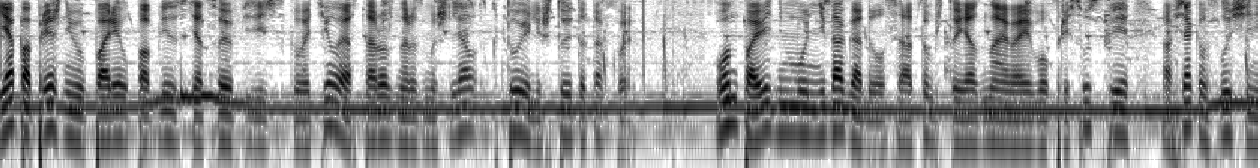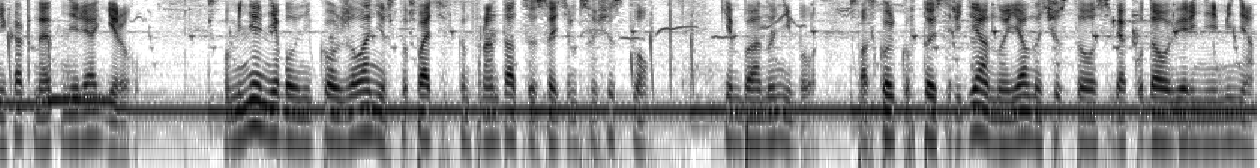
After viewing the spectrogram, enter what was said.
Я по-прежнему парил поблизости от своего физического тела и осторожно размышлял, кто или что это такое. Он, по-видимому, не догадывался о том, что я знаю о его присутствии, во всяком случае никак на это не реагировал. У меня не было никакого желания вступать в конфронтацию с этим существом, кем бы оно ни было, поскольку в той среде оно явно чувствовало себя куда увереннее меня.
